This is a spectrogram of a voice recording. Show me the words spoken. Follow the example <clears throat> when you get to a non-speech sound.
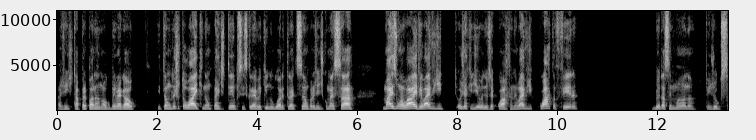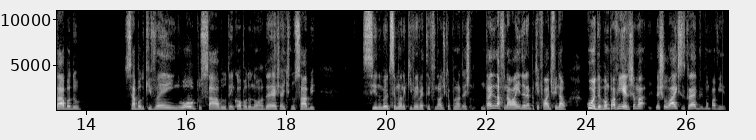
A gente está preparando algo bem legal. Então, deixa o teu like, não perde tempo, se inscreve aqui no e Tradição para a gente começar mais uma live. Live de. Hoje é que dia, meu Deus? É quarta, né? Live de quarta-feira, meio da semana. Tem jogo sábado. Sábado que vem, no outro sábado, tem Copa do Nordeste. A gente não sabe se no meio de semana que vem vai ter final de campeonato. A gente não tá indo na final ainda, né? Porque falar de final. Cuida, vamos pra vinheta. Chama, deixa o like, se inscreve, vamos pra vinheta.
